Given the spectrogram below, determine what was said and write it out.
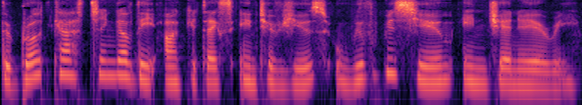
The broadcasting of the architects' interviews will resume in January.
